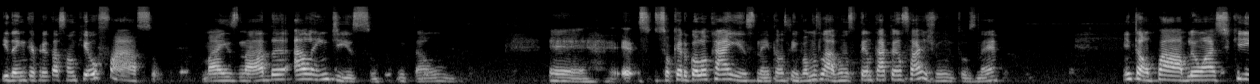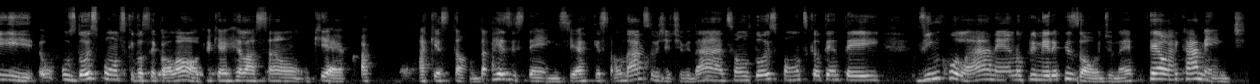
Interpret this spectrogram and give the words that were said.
e da interpretação que eu faço, mas nada além disso. Então, é, é, só quero colocar isso, né? Então, assim, vamos lá, vamos tentar pensar juntos, né? Então, Pablo, eu acho que os dois pontos que você coloca, que é a relação, que é a, a questão da resistência, a questão da subjetividade, são os dois pontos que eu tentei vincular, né, no primeiro episódio, né? Teoricamente.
